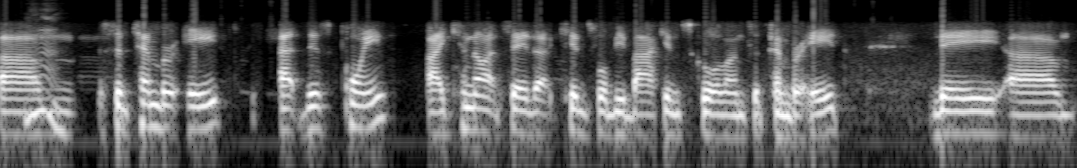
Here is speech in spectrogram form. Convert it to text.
Um, mm. September 8th, at this point, I cannot say that kids will be back in school on September 8th. They um,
